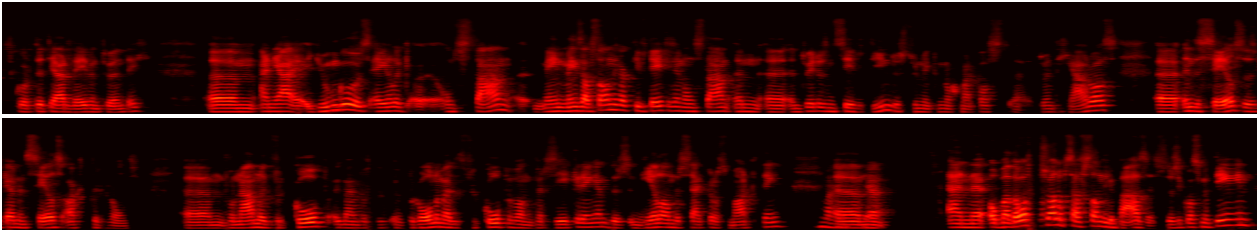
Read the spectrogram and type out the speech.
Ik word dit jaar 25. Um, en ja, Jungo is eigenlijk uh, ontstaan. Mijn, mijn, zelfstandige activiteiten zijn ontstaan in, uh, in 2017, dus toen ik nog maar pas uh, 20 jaar was, in de sales. Dus ik heb een sales-achtergrond. Um, voornamelijk verkoop. Ik ben begonnen met het verkopen van verzekeringen, dus een heel ander sector als marketing. Maar, um, ja. En, uh, op, maar dat was wel op zelfstandige basis. Dus ik was meteen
